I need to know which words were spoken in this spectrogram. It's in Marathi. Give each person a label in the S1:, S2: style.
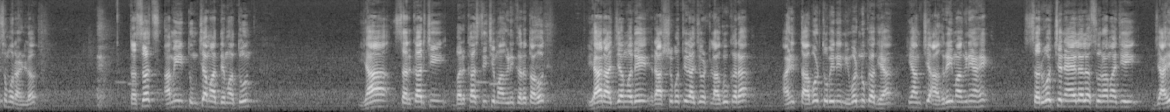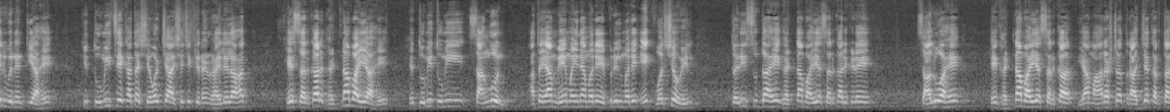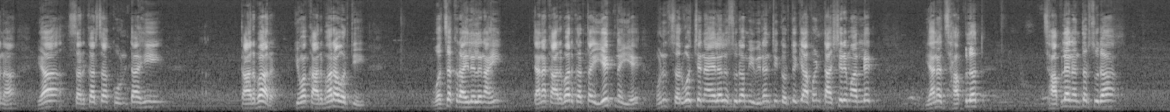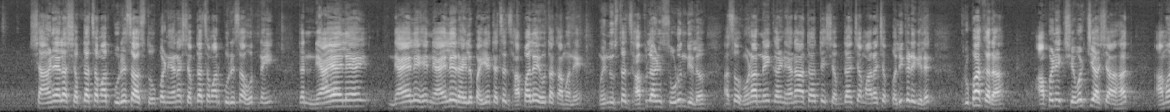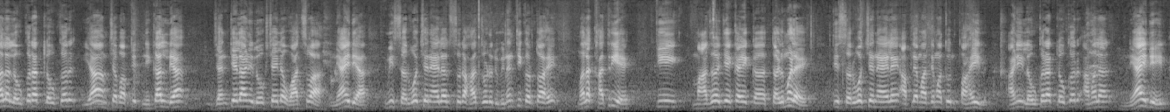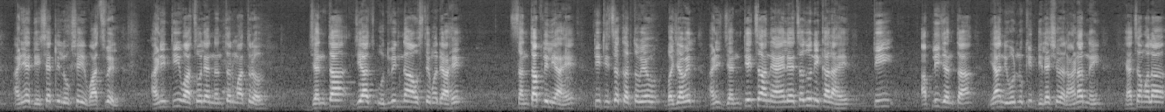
S1: समोर आणलं. तसंच आम्ही तुमच्या माध्यमातून ह्या सरकारची बरखास्तीची मागणी करत आहोत. ह्या राज्यामध्ये राष्ट्रपती राजवट लागू करा आणि ताबडतोबीने निवडणुका घ्या ही आमची आग्रही मागणी आहे. सर्वोच्च न्यायालयाला सुद्धा माझी जाहीर विनंती आहे की तुम्हीच एक आता शेवटच्या आशेचे किरण राहिलेलं आहात. हे सरकार घटनाबाह्य आहे. हे तुम्ही तुम्ही सांगून आता या मे महिन्यामध्ये एप्रिलमध्ये एक वर्ष होईल. तरीसुद्धा हे घटनाबाह्य सरकार इकडे चालू आहे. हे घटनाबाह्य सरकार या महाराष्ट्रात राज्य करताना या सरकारचा कोणताही कारभार किंवा कारभारावरती वचक राहिलेलं नाही. त्यांना कारभार करता येत नाही आहे म्हणून सर्वोच्च न्यायालयाला सुद्धा मी विनंती करतो की आपण ताशेरे मारलेत. यांना झापलत. झापल्यानंतर सुद्धा शहाण्याला शब्दाचा मार पुरेसा असतो पण यांना शब्दाचा मार पुरेसा होत नाही. तर न्यायालय न्यायालय हे न्यायालय राहिलं पाहिजे त्याचं झापालय होता कामा नये म्हणजे नुसतं झापलं आणि सोडून दिलं असं होणार नाही. कारण यांना आता ते शब्दाच्या माराच्या पलीकडे गेलेत. कृपा करा आपण एक शेवटची आशा आहात. आम्हाला लवकरात लवकर या आमच्या बाबतीत निकाल द्या. जनतेला आणि लोकशाहीला वाचवा न्याय द्या. मी सर्वोच्च न्यायालयालासुद्धा हात जोडून विनंती करतो आहे. मला खात्री आहे की माझं जे काही एक तळमळ आहे ती सर्वोच्च न्यायालय आपल्या माध्यमातून पाहिल आणि लवकरात लवकर आम्हाला न्याय देईल. आणि या देशातली लोकशाही वाचवेल आणि ती वाचवल्यानंतर मात्र जनता जी आज उद्विग्न अवस्थेमध्ये आहे संतापलेली आहे ती तिचं कर्तव्य बजावेल आणि जनतेचा न्यायालयाचा जो निकाल आहे ती आपली जनता या निवडणुकीत दिल्याशिवाय राहणार नाही ह्याचा मला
